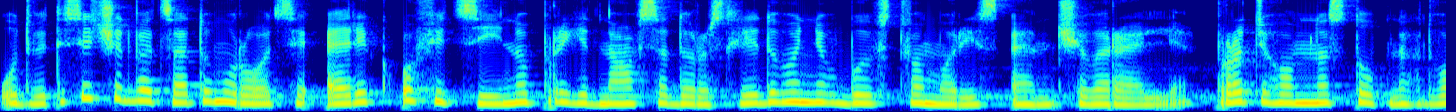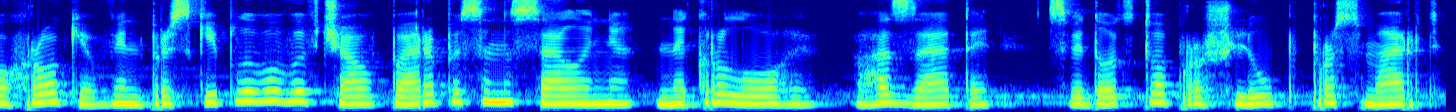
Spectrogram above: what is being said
у 2020 році Ерік офіційно приєднався до розслідування вбивства Моріс Ен Чівереллі. Протягом наступних двох років він прискіпливо вивчав переписи населення, некрологи, газети свідоцтва про шлюб, про смерть,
